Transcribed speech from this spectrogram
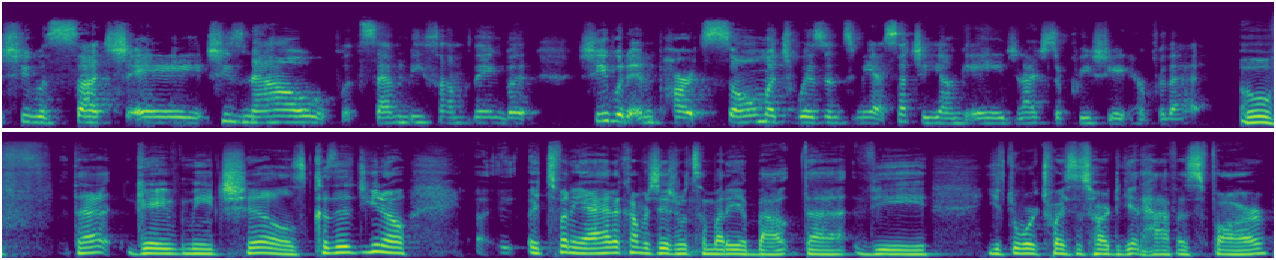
she was such a, she's now, what, 70 something, but she would impart so much wisdom to me at such a young age, and I just appreciate her for that. Oof, that gave me chills because you know, it's funny. I had a conversation with somebody about the the you have to work twice as hard to get half as far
